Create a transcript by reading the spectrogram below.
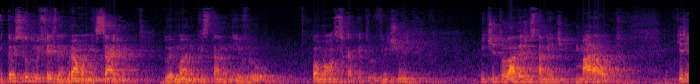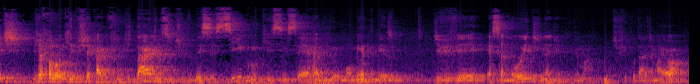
Então, isso tudo me fez lembrar uma mensagem do Emmanuel que está no livro Pão Nosso, capítulo 21, intitulada justamente Mar Alto. Porque a gente já falou aqui do checar do fim de tarde, no sentido desse ciclo que se encerra ali, o momento mesmo de viver essa noite, né, de, de uma dificuldade maior.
